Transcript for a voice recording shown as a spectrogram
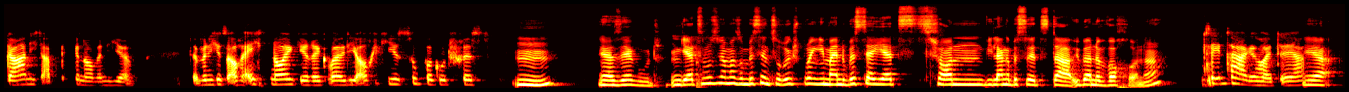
gar nicht abgenommen hier. Da bin ich jetzt auch echt neugierig, weil die auch hier super gut frisst. Mhm. Ja, sehr gut. Und jetzt muss ich noch mal so ein bisschen zurückspringen. Ich meine, du bist ja jetzt schon, wie lange bist du jetzt da? Über eine Woche, ne? Zehn Tage heute, ja. Ja.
